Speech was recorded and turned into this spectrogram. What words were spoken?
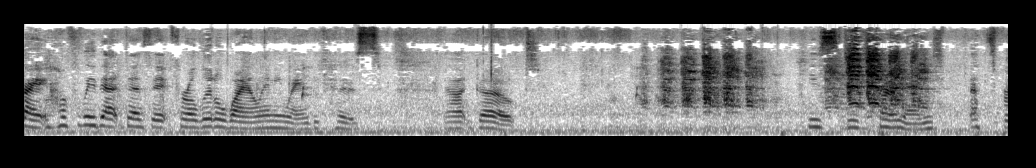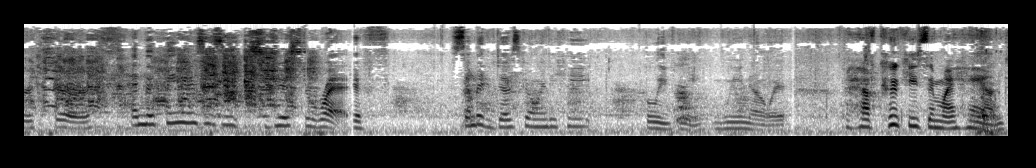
right, hopefully that does it for a little while anyway, because that goat, he's determined, that's for sure. And the thing is, is it's just red. If somebody does go into heat, believe me, we know it. I have cookies in my hand,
